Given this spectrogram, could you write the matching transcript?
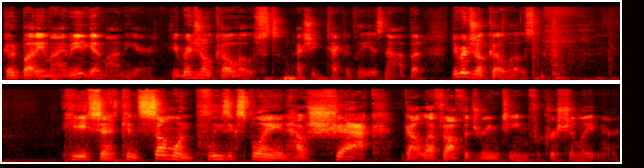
good buddy of mine. We need to get him on here. The original co-host, actually, technically, is not, but the original co-host. He said, "Can someone please explain how Shaq got left off the Dream Team for Christian Laettner?"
